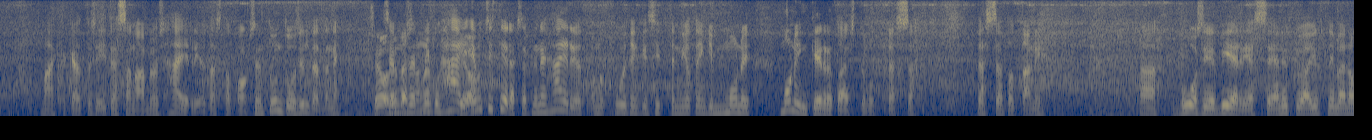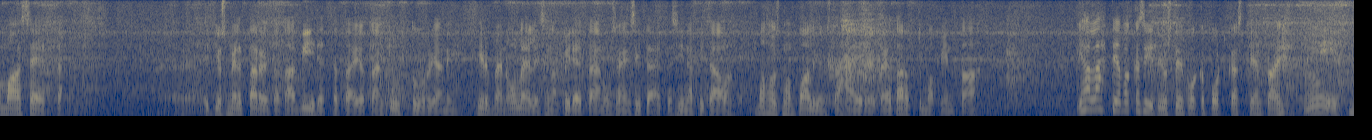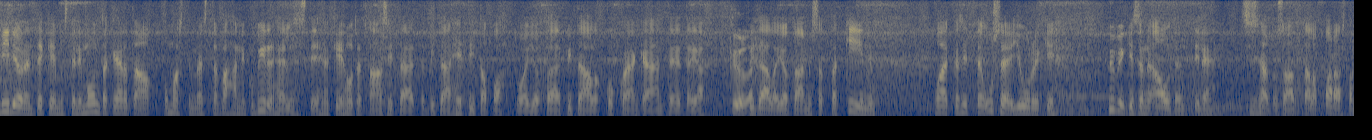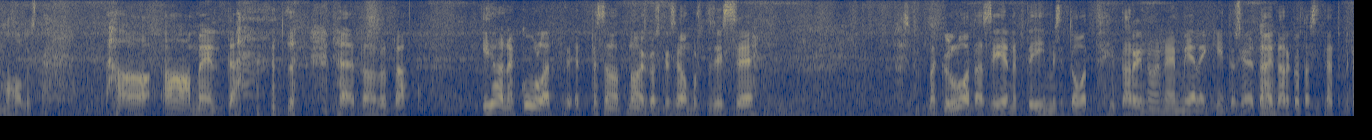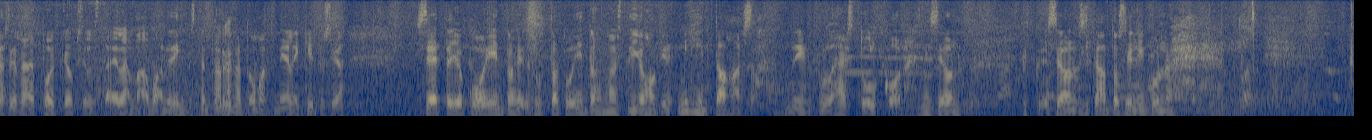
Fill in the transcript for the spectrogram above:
Mä ehkä käyttäisin itse sanaa myös häiriö tässä tapauksessa. Tuntuu siltä, että ne Se on hyvä semmoiset sana. niinku häi... Joo. Ei, mutta siis tiedätkö, että ne häiriöt on kuitenkin sitten jotenkin moni, moninkertaistunut tässä, tässä tota, niin, äh, vuosien vieriessä. Ja nykyään just nimenomaan se, että että jos meille tarjotaan jotain viihdettä tai jotain kulttuuria, niin hirveän oleellisena pidetään usein sitä, että siinä pitää olla mahdollisimman paljon sitä häiriötä ja tarttumapintaa. Ihan lähtien vaikka siitä, just niin vaikka podcastien tai Niin. videoiden tekemistä, niin monta kertaa omasta mielestä vähän niin kuin virheellisesti ehkä kehotetaan sitä, että pitää heti tapahtua jotain ja pitää olla koko ajan käänteitä ja Kyllä. pitää olla jotain, missä ottaa kiinni. Vaikka sitten usein juurikin hyvinkin sellainen autenttinen sisältö saattaa olla parasta mahdollista. Aamen. Tää on tota, ihana kuulla, että, että sanot noin, koska se on musta siis se... Mä kyllä luotan siihen, että ihmiset ovat tarinoineen mielenkiintoisia. Ja tämä ei Mm. tarkoita sitä, että pitäisi elää poikkeuksellista elämää, vaan että ihmisten tarinat ovat mielenkiintoisia. Se, että joku on into, suhtautuu intohimoisesti johonkin, mihin tahansa, niin kuin lähes tulkoon, niin se on, se on, sitä on tosi niin kuin,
